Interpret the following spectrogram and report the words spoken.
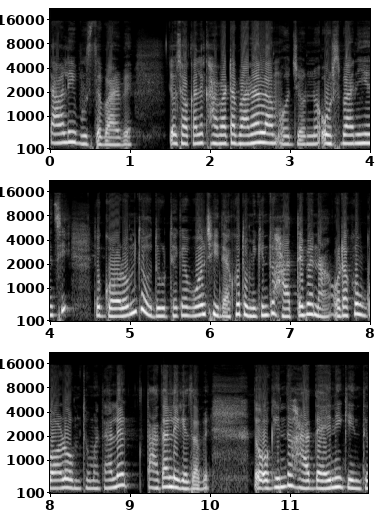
তাহলেই বুঝতে পারবে। তো সকালে খাবারটা বানালাম, ওর জন্য ওটস বানিয়েছি। তো গরম তো, দূর থেকে বলছি, দেখো, তুমি কিন্তু হাত দেবে না, ওটা খুব গরম, তোমার তাহলে তাতা লেগে যাবে। তো ও কিন্তু হাত দেয়নি কিন্তু,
